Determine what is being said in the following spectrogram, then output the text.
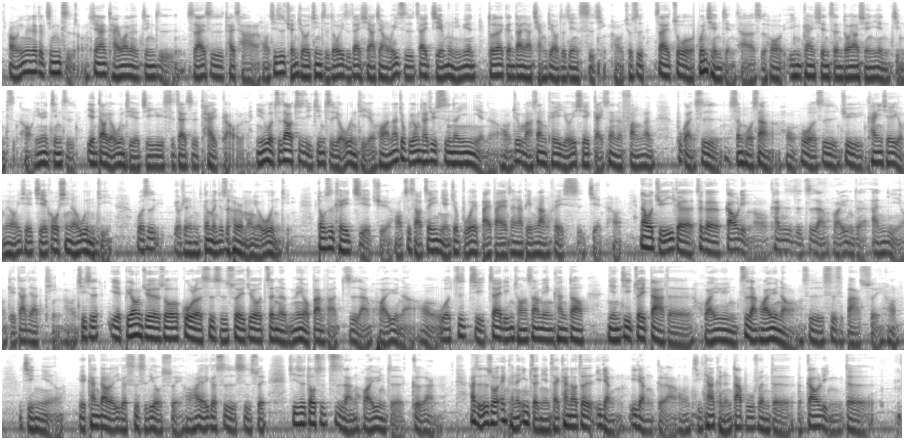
哦，因为那个精子哦，现在台湾的精子实在是太差了哈。其实全球的精子都一直在下降，我一直在节目里面都在跟大家强调这件事情哈，就是在做婚前检查的时候，应该先生都要先验精子哈，因为精子验到有问题的几率实在是太高了。你如果知道自己精子有问题的话，那就不用再去试那一年了哦，就马上可以有一些改善的方案，不管是生活上或或者是去看一些有没有一些结构性的问题。或是有人根本就是荷尔蒙有问题，都是可以解决哈，至少这一年就不会白白在那边浪费时间哈。那我举一个这个高龄哦，看日子自然怀孕的案例哦，给大家听哈。其实也不用觉得说过了四十岁就真的没有办法自然怀孕啊。哦，我自己在临床上面看到年纪最大的怀孕自然怀孕哦是四十八岁哈，今年哦。也看到了一个四十六岁哦，还有一个四十四岁，其实都是自然怀孕的个案。他只是说，哎，可能一整年才看到这一两一两个啊，其他可能大部分的高龄的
